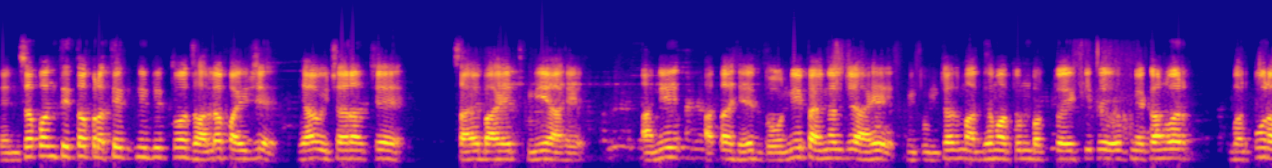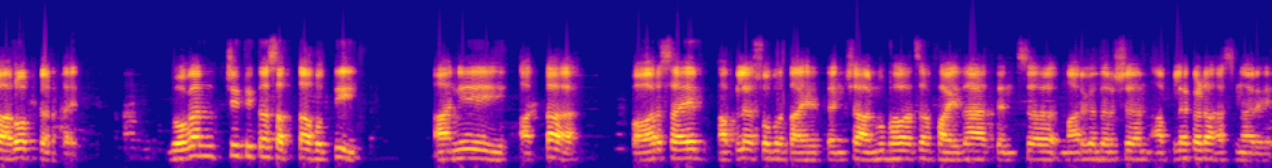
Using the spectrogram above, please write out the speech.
त्यांचं पण तिथं प्रतिनिधित्व झालं पाहिजे. या विचाराचे साहेब आहेत मी आहे. आणि आता हे दोन्ही पॅनल जे आहे मी तुमच्याच माध्यमातून बघतोय की ते एकमेकांवर भरपूर आरोप करतायत. दोघांची तिथं सत्ता होती. आणि आता पवार साहेब आपल्यासोबत आहेत. त्यांच्या अनुभवाचा फायदा त्यांचं मार्गदर्शन आपल्याकडे असणार आहे.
